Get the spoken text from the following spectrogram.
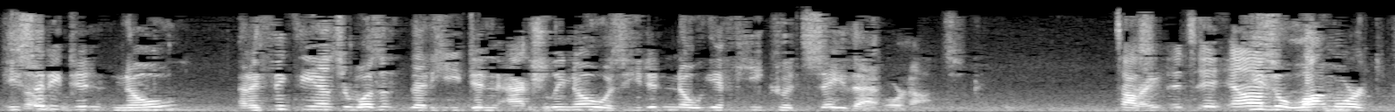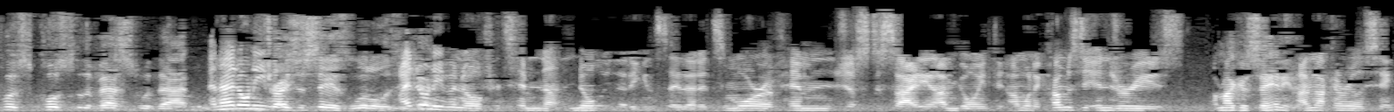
He So- said he didn't know, and I think the answer wasn't that he didn't actually know, was he didn't know if he could say that or not. It's also, Right. it's it, um, He's a lot more close close to the vest with that. and I don't He even tries to say as little as he I don't even know if it's him not knowing that he can say that. It's more of him just deciding I'm going to. I'm when it comes to injuries, I'm not going to say anything. I'm not going to really say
